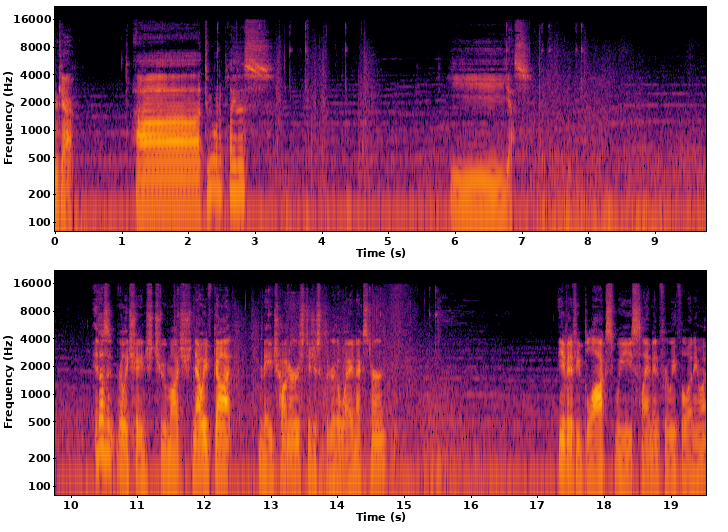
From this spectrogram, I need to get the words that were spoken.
Okay. Uh, do we want to play this? Yes. It doesn't really change too much. Now we've got Mage Hunters to just clear the way next turn. Even if he blocks, we slam in for lethal anyway.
